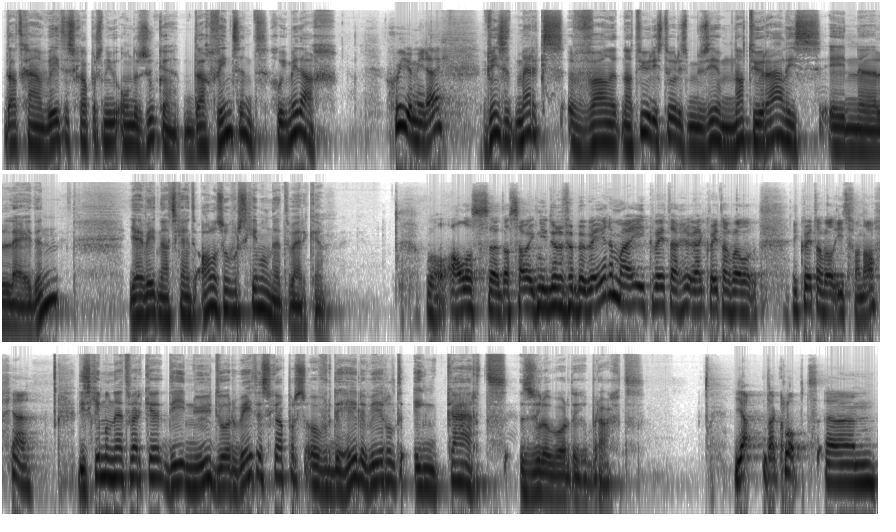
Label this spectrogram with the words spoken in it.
Dat gaan wetenschappers nu onderzoeken. Dag Vincent, goedemiddag. Goedemiddag. Vincent Merks van het Natuurhistorisch Museum Naturalis in Leiden. Jij weet naar het schijnt alles over schimmelnetwerken. Wel, alles, dat zou ik niet durven beweren, maar ik weet daar, ik weet daar, wel, ik weet daar wel iets van af, ja. Die schimmelnetwerken die nu door wetenschappers over de hele wereld in kaart zullen worden gebracht. Ja, dat klopt. Um,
